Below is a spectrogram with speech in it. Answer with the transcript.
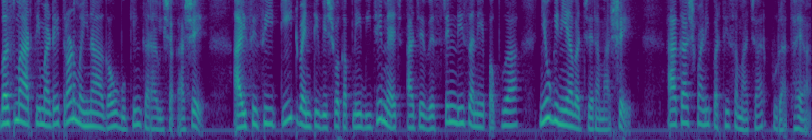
બસમાં આરતી માટે ત્રણ મહિના અગાઉ બુકિંગ કરાવી શકાશે. આઈસીસી ટી ટ્વેન્ટી વિશ્વકપની બીજી મેચ આજે વેસ્ટ ઇન્ડિઝ અને પપુઆ ન્યૂ ગિનિયા વચ્ચે રમાશે. આકાશવાણી પરથી સમાચાર પૂરા થયા.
